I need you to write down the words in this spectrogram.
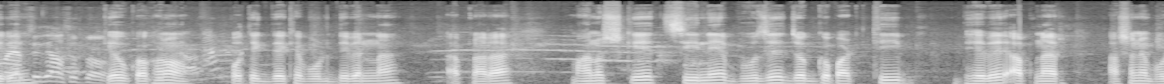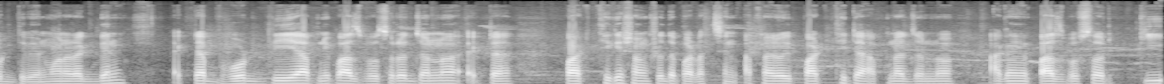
দিবেন। কেউ কখনো প্রতীক দেখে ভোট দিবেন না। আপনারা মানুষকে চিনে, বুঝে যোগ্য প্রার্থী ভেবে আপনার আসনে ভোট দিবেন। মনে রাখবেন, একটা ভোট দিয়ে আপনি পাঁচ বছরের জন্য একটা প্রার্থীকে সংসদে পাঠাচ্ছেন। আপনার ওই প্রার্থীটা আপনার জন্য আগামী পাঁচ বছর কি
